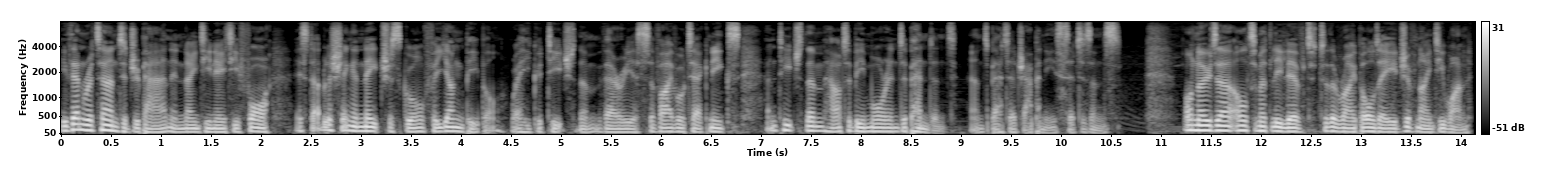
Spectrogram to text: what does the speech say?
He then returned to Japan in 1984, establishing a nature school for young people where he could teach them various survival techniques and teach them how to be more independent and better Japanese citizens. Onoda ultimately lived to the ripe old age of 91,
